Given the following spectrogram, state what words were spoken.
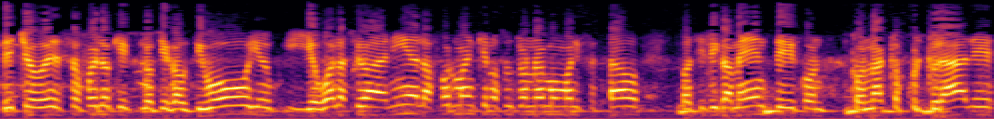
De hecho, eso fue lo que lo que cautivó y, y llegó a la ciudadanía, la forma en que nosotros nos hemos manifestado pacíficamente, con, con actos culturales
